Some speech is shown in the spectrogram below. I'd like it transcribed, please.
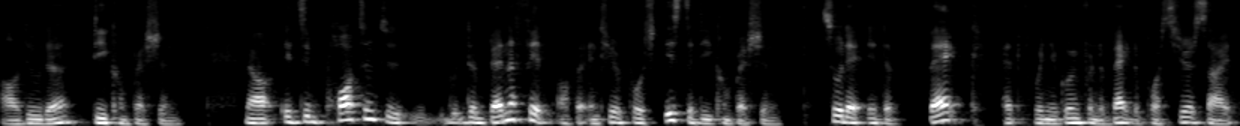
I'll do the decompression. Now, it's important to, the benefit of an anterior approach is the decompression, so that at the back, at when you're going from the back, the posterior side,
